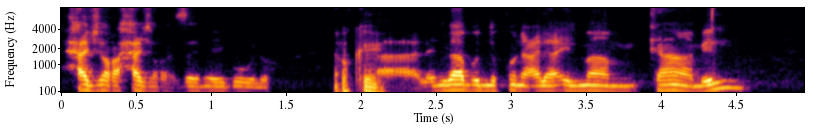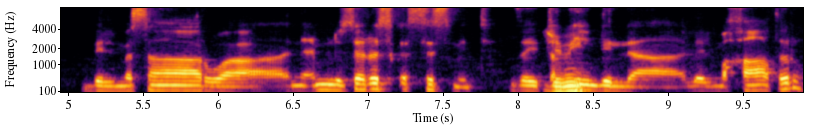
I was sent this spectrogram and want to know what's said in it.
حجرة حجرة زي ما يقولوا. okay. آه لأن لابد نكون على إلمام كامل بالمسار ونعمل زي risk assessment زي تقييم للمخاطر.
